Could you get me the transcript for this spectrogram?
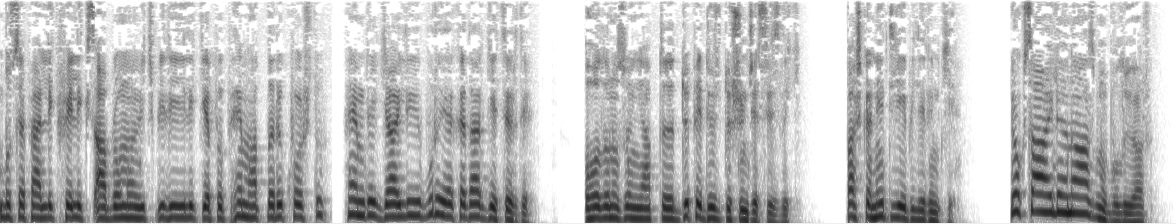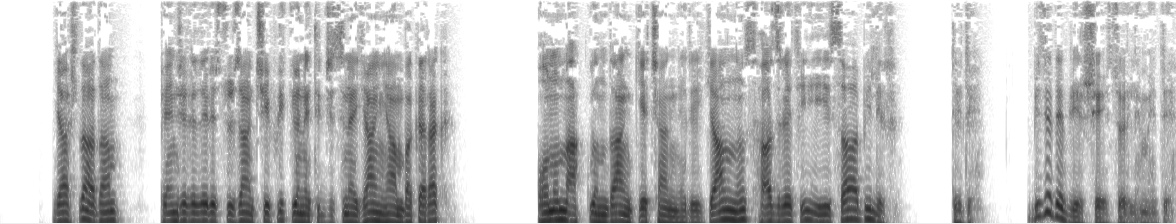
Bu seferlik Felix Abramovich bir iyilik yapıp hem atları koştu hem de yaylıyı buraya kadar getirdi. Oğlunuzun yaptığı düpedüz düşüncesizlik. Başka ne diyebilirim ki? Yoksa aylığını az mı buluyor? Yaşlı adam pencereleri süzen çiftlik yöneticisine yan yan bakarak ''Onun aklından geçenleri yalnız Hazreti İsa bilir.'' dedi. Bize de bir şey söylemedi.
